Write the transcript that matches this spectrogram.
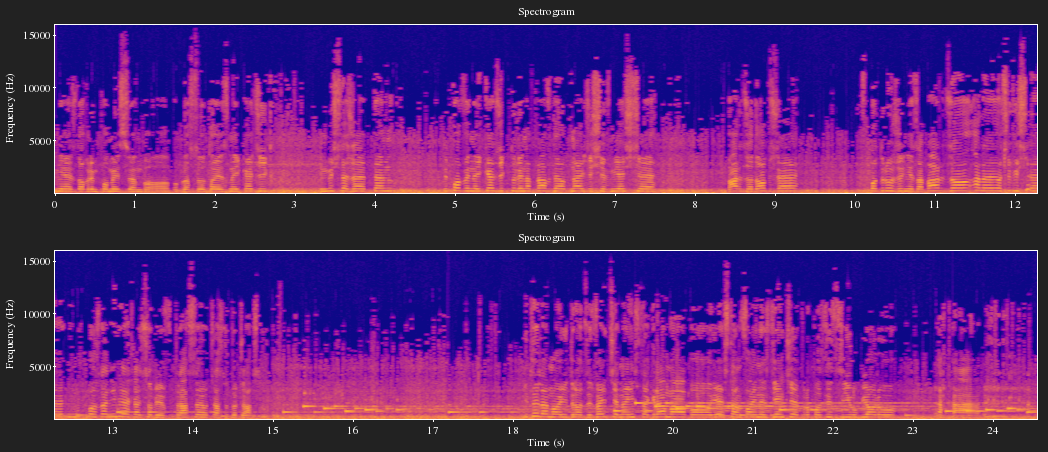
nie jest dobrym pomysłem, bo po prostu to jest nakedzik i myślę, że ten typowy nakedzik, który naprawdę odnajdzie się w mieście bardzo dobrze, w podróży nie za bardzo, ale oczywiście można nim jechać sobie w trasę od czasu do czasu. I tyle moi drodzy, wejdźcie na Instagrama, bo jest tam fajne zdjęcie propozycji ubioru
